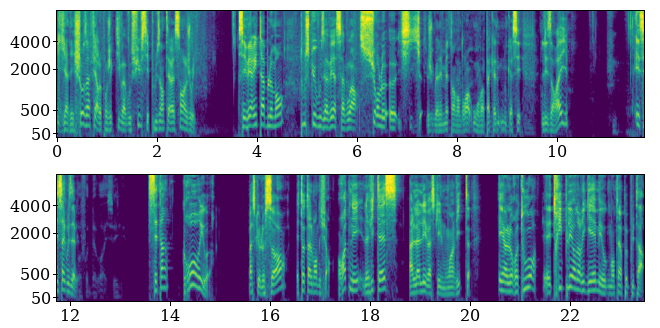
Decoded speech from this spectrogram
Il y a des choses à faire. Le projectile va vous suivre, c'est plus intéressant à jouer. C'est véritablement tout ce que vous avez à savoir sur le E ici. Je vais aller mettre un endroit où on va pas nous casser les oreilles. Et c'est ça que vous avez. C'est un gros rework. Parce que le sort est totalement différent. Retenez, la vitesse à l'aller va scale moins vite. Et le retour est triplé en early game et augmenté un peu plus tard.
